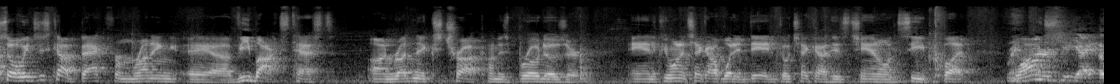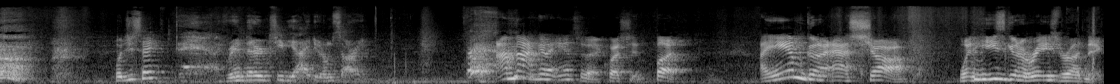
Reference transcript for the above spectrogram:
So we just got back from running a uh, V-Box test on Rudnik's truck on his Brodozer. And if you want to check out what it did, go check out his channel and see. But long, GDI. what'd you say? I ran better than GDI, dude. I'm sorry. I'm not going to answer that question, but I am going to ask Shah when he's going to race Rudnik.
